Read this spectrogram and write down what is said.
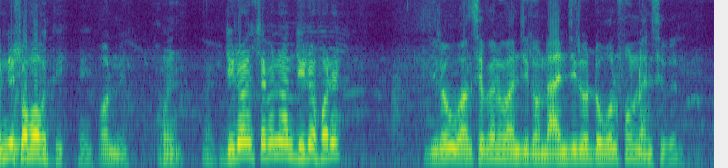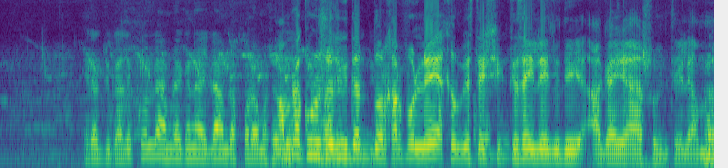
উনি সভাপতি। One zero seven one zero ফোরে। Zero one seven one zero nine zero double four nine seven. এটা যোগাযোগ করলে আমরা এখানে আইলে আমরা পরামর্শ আমরা কোনো। সহযোগিতার দরকার পড়লে একের কাছ থেকে শিখতে চাইলে যদি আগায় আসুন তাহলে আমরা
